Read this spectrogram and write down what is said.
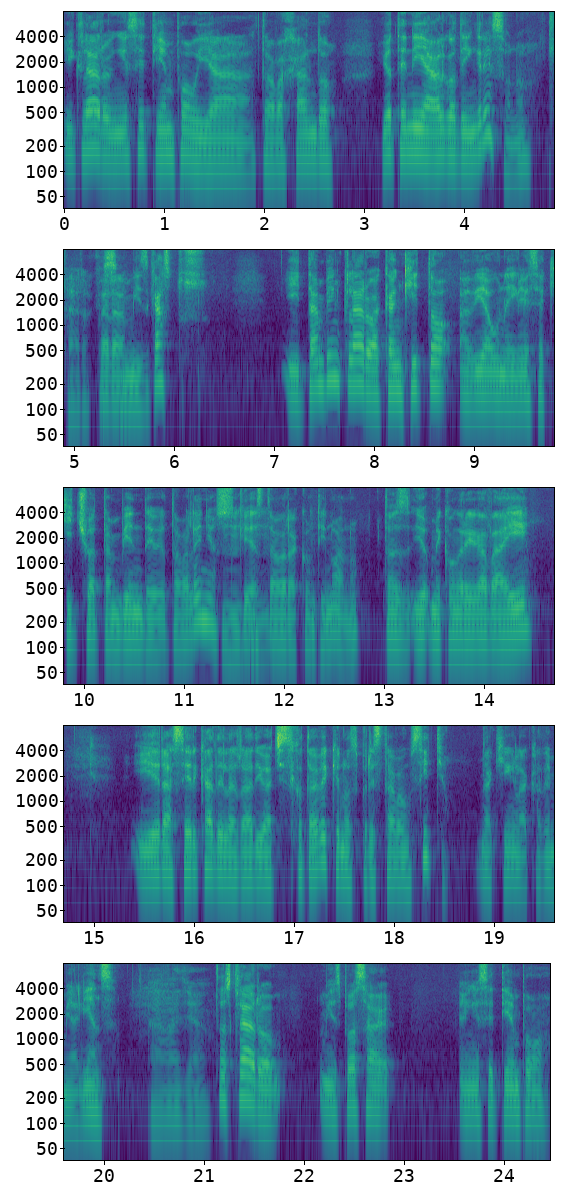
Y claro, en ese tiempo ya trabajando, yo tenía algo de ingreso, ¿no? Claro. Para mis gastos. Y también, claro, acá en Quito había una iglesia quichua también de otavaleños, que hasta ahora continúa, ¿no? Entonces yo me congregaba ahí y era cerca de la radio HCJB que nos prestaba un sitio, aquí en la Academia Alianza. Ah, ya. Entonces, claro, mi esposa en ese tiempo,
